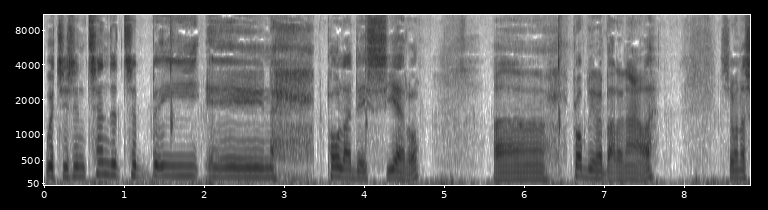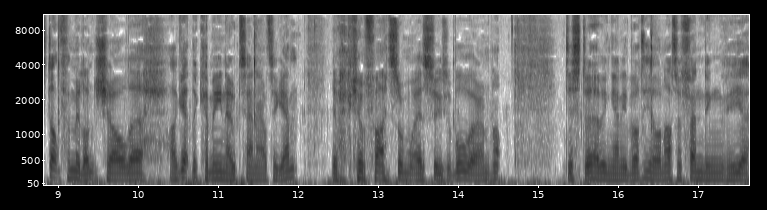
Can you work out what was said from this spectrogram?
which is intended to be in Pola de Siero, uh, probably in about an hour. So when I stop for my lunch, I'll uh, I'll get the Camino 10 out again if I can find somewhere suitable where I'm not disturbing anybody or not offending the uh,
